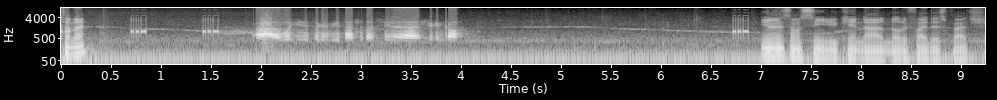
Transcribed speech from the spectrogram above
10 9. Uh, what units are going to be attached to that shoo- uh, shooting call? Units on scene, you can uh, notify dispatch.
